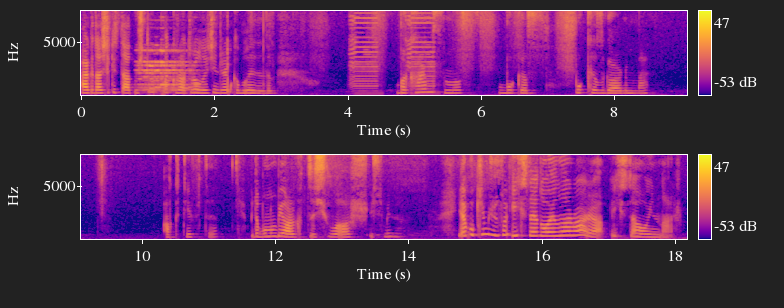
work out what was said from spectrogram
arkadaşlık isteği atmıştım. Ama kreatör olduğu için direkt kabul edildim. Bakar mısınız? Bu kız. Bu kız gördüm ben. Aktifti. Bir de bunun bir arkadaşı var. İsmi ne? Ya bu kim şu XD'de oyunlar var ya. XD oyunlar.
